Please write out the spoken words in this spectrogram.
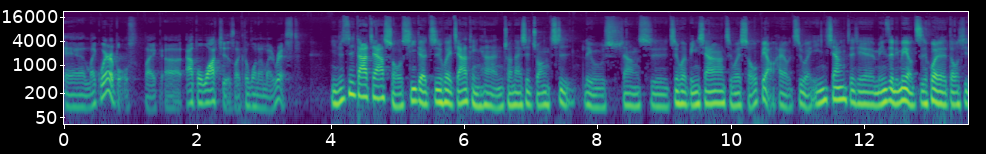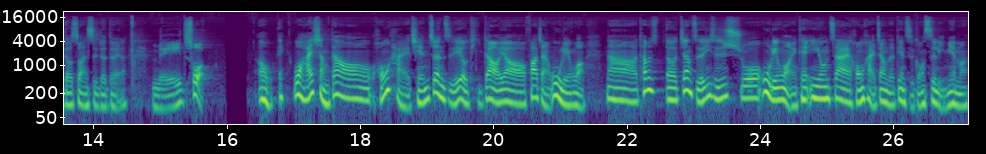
and like wearables, like uh, Apple Watches, like the one on my wrist. 也就是大家熟悉的智慧家庭和穿戴式装置，例如像是智慧冰箱、智慧手表，还有智慧音箱，这些名字里面有智慧的东西都算是就对了。没错。 哦，哎，我还想到鸿海前阵子也有提到要发展物联网，那他们呃这样子的意思是说，物联网也可以应用在鸿海这样的电子公司里面吗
